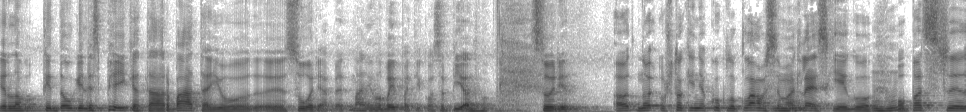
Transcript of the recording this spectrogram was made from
ir lab, kai daugelis peikia tą arbatą jų e, sūrę, bet man labai patiko su pienu sūrį. Nu, už tokį nekuklų klausimą mm -hmm. atleisk, jeigu... Mm -hmm. O pats e,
